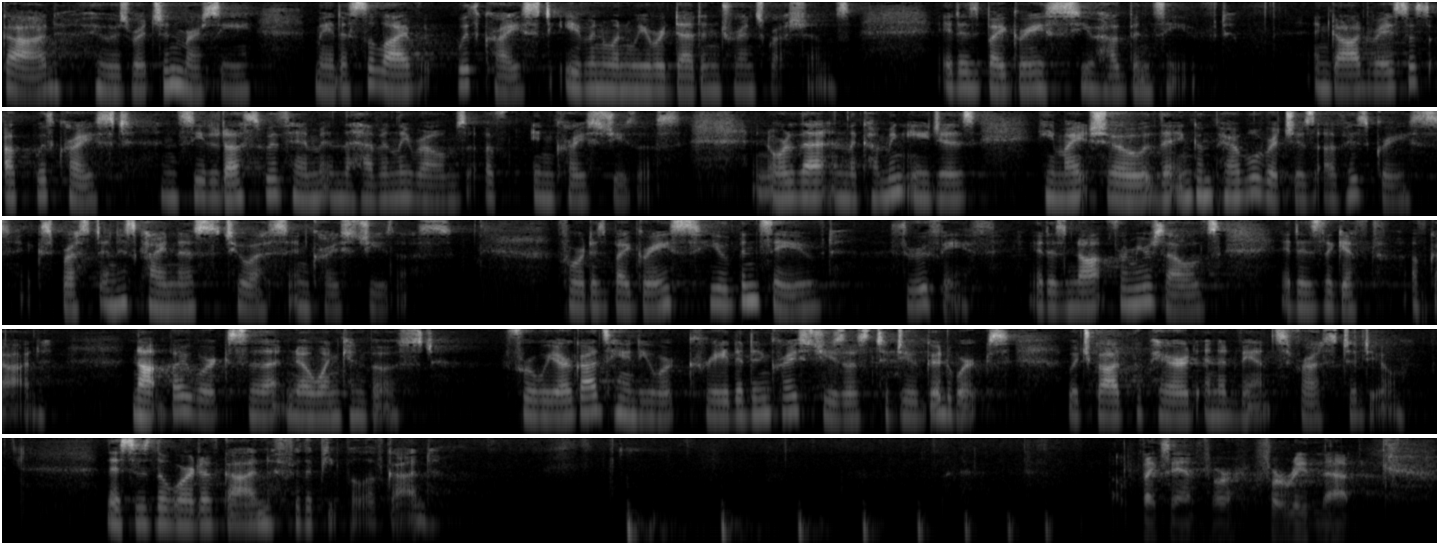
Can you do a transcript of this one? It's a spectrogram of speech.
God, who is rich in mercy, made us alive with Christ even when we were dead in transgressions. It is by grace you have been saved. And God raised us up with Christ and seated us with him in the heavenly realms of, in Christ Jesus, in order that in the coming ages he might show the incomparable riches of his grace expressed in his kindness to us in Christ Jesus. For it is by grace you have been saved through faith. It is not from yourselves, it is the gift of God not by works, so that no one can boast. For we are God's handiwork, created in Christ Jesus to do good works, which God prepared in advance for us to do. This is the word of God for the people of God. Oh, thanks, Anne, for, for reading that.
